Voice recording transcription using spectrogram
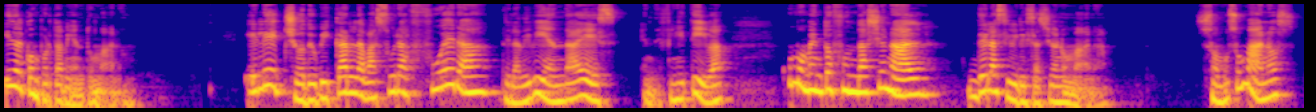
y del comportamiento humano. El hecho de ubicar la basura fuera de la vivienda es, en definitiva, un momento fundacional de la civilización humana. Somos humanos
